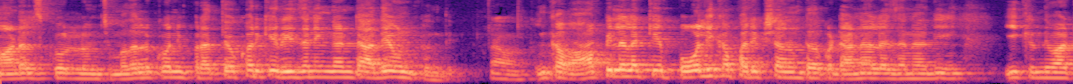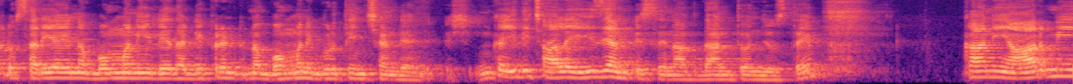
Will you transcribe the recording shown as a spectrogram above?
మోడల్ స్కూల్ నుంచి మొదలుకొని ప్రతి ఒక్కరికి రీజనింగ్ అంటే అదే ఉంటుంది. ఇంకా ఆ పిల్లలకే పోలిక పరీక్ష ఉంటుంది ఒకటి అనాలైజ్ అనేది. ఈ క్రింది వాటిలో సరి అయిన బొమ్మని లేదా డిఫరెంట్ ఉన్న బొమ్మని గుర్తించండి అని చెప్పేసి. ఇంకా ఇది చాలా ఈజీ అనిపిస్తుంది నాకు దానితో చూస్తే. కానీ ఆర్మీ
